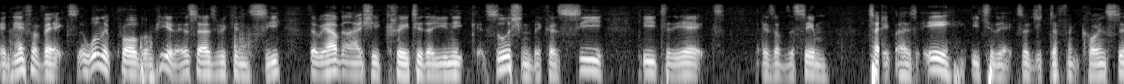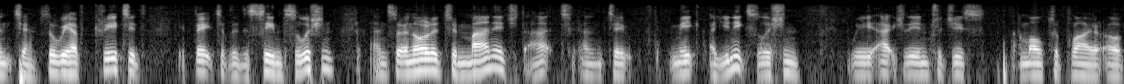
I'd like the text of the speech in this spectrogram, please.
in f of x. The only problem here is, as we can see, that we haven't actually created a unique solution, because c e to the x is of the same type as a e to the x, so just different constant term. So we have created effectively the same solution. And so in order to manage that and to make a unique solution, we actually introduce a multiplier of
